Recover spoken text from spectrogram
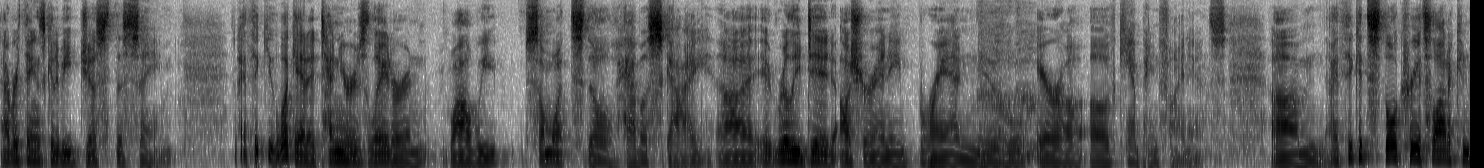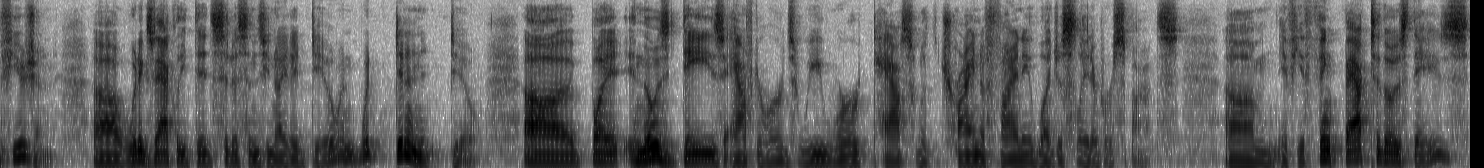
Everything's going to be just the same. And I think you look at it 10 years later, and while we somewhat still have a sky, uh, it really did usher in a brand new era of campaign finance. Um, I think it still creates a lot of confusion. Uh, what exactly did Citizens United do and what didn't it do? Uh, but in those days afterwards, we were tasked with trying to find a legislative response. Um, if you think back to those days,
